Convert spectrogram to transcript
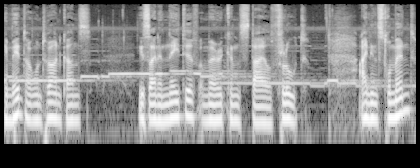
im Hintergrund hören kannst, ist eine Native American Style Flute. Ein Instrument,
